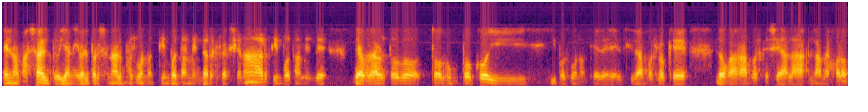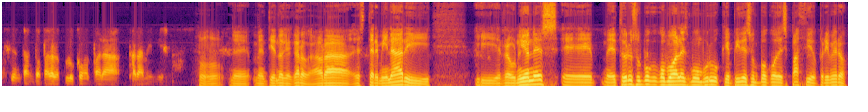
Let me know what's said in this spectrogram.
en lo más alto y a nivel personal pues bueno tiempo también de reflexionar tiempo también de, de hablar todo todo un poco y, y pues bueno que decidamos lo que lo hagamos que sea la, mejor opción tanto para el club como para, para mí mismo eh, me entiendo que claro ahora es terminar y y reuniones, eh, tú eres un poco como Alex Mumbrú, que pides un poco de espacio primero.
